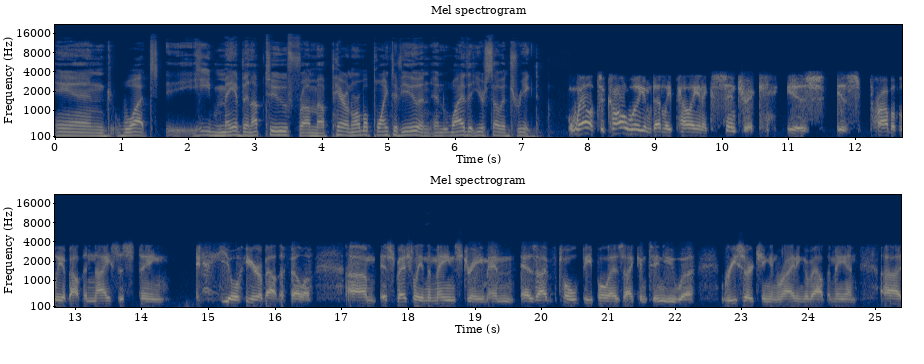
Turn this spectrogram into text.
and what he may have been up to from a paranormal point of view and, and why that you're so intrigued? Well, to call William Dudley Pelley an eccentric is is probably about the nicest thing you'll hear about the fellow, um, especially in the mainstream. And as I've told people as I continue uh, researching and writing about the man, uh,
